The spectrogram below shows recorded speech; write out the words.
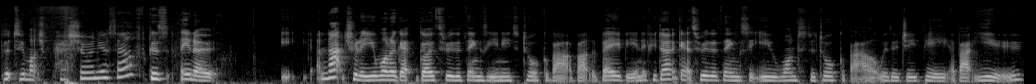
put too much pressure on yourself because you know naturally you want to get go through the things that you need to talk about about the baby and if you don't get through the things that you wanted to talk about with your GP about you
